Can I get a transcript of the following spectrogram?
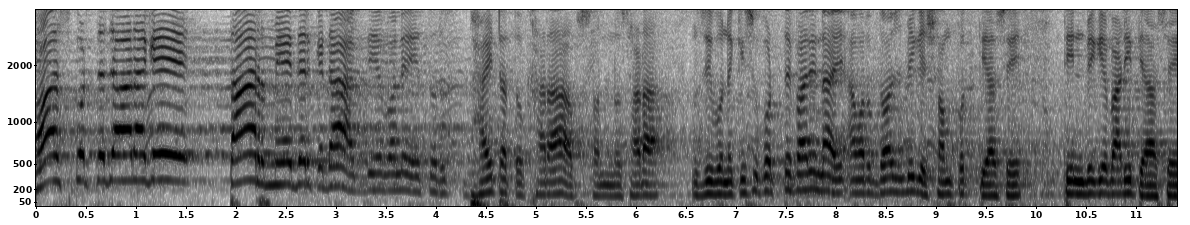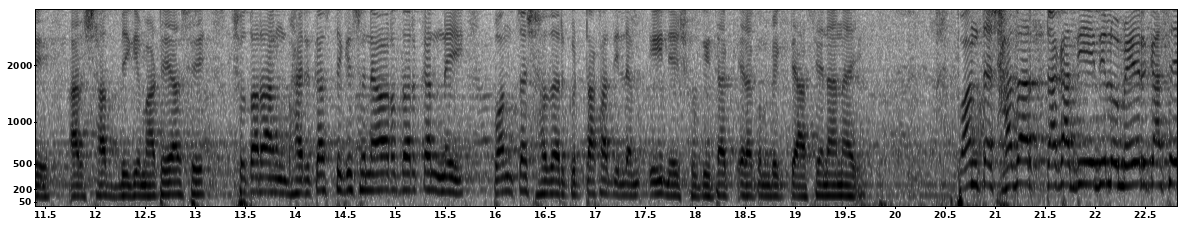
হজ করতে যাওয়ার আগে তার মেয়েদেরকে ডাক দিয়ে বলে, তোর ভাইটা তো খারাপ, স্বর্ণ ছাড়া। জীবনে কিছু করতে পারে নাই, আমার দশ বিঘে সম্পত্তি আছে, তিন বিঘে বাড়িতে আছে, আর সাত বিঘে মাঠে আছে। সুতরাং ভাইয়ের কাছ থেকে কিছু নেওয়ার দরকার নেই, পঞ্চাশ হাজার করে টাকা দিলাম, এই নিয়ে সুখী থাক, এরকম ব্যক্তি আসে না নাই? পঞ্চাশ হাজার টাকা দিয়ে দিল মেয়ের কাছে।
